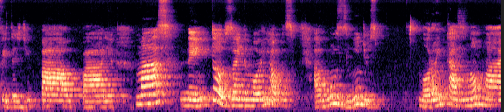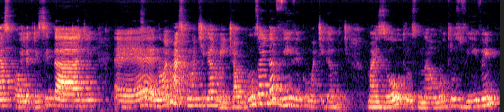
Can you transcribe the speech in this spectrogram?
feita de pau, palha, mas nem todos ainda moram em ocas. Alguns índios moram em casas normais, com eletricidade. É, não é mais como antigamente. Alguns ainda vivem como antigamente, mas outros não. Outros vivem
